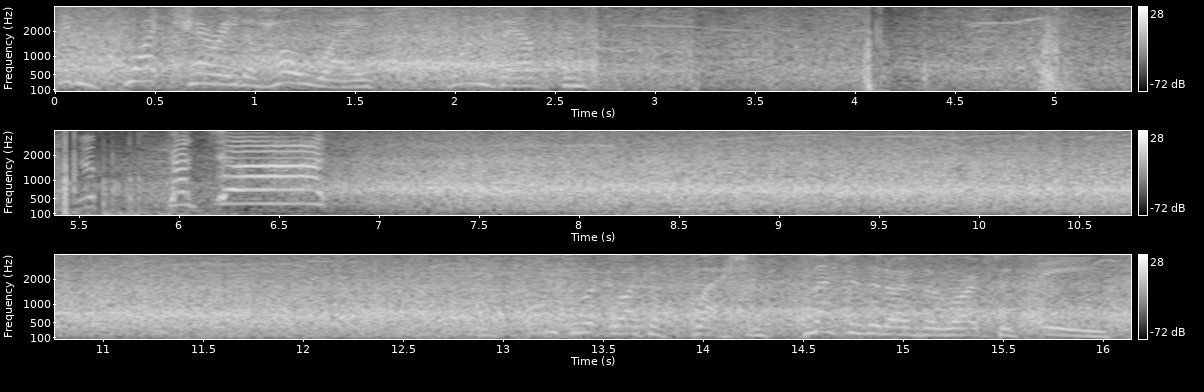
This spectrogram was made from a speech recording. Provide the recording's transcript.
Didn't quite carry the whole way. One bounce and yep, catch it! he's onto it like a flash and smashes it over the ropes with ease.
